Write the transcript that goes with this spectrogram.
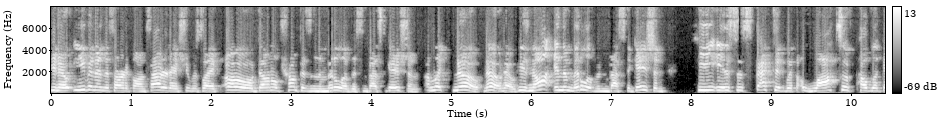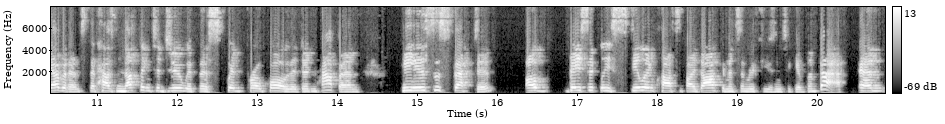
you know, even in this article on Saturday, she was like, "Oh, Donald Trump is in the middle of this investigation." I'm like, "No, no, no, he's not in the middle of an investigation. He is suspected with lots of public evidence that has nothing to do with this quid pro quo that didn't happen. He is suspected of basically stealing classified documents and refusing to give them back. And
